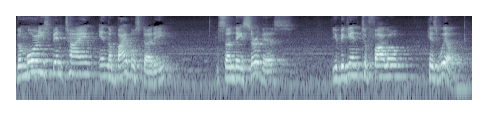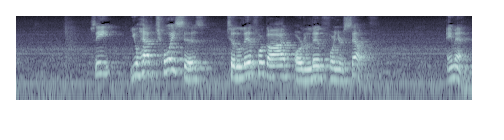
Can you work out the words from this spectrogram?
The more you spend time in the Bible study, Sunday service, you begin to follow His will. See, you have choices to live for God or live for yourself. Amen.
